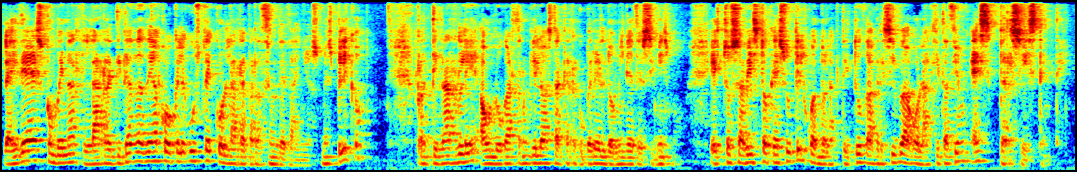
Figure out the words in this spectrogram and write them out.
La idea es combinar la retirada de algo que le guste con la reparación de daños. ¿Me explico? Retirarle a un lugar tranquilo hasta que recupere el dominio de sí mismo. Esto se ha visto que es útil cuando la actitud agresiva o la agitación es persistente.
